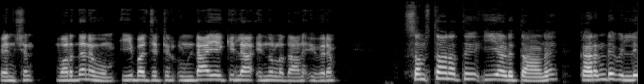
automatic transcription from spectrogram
പെൻഷൻ വർധനവും ഈ ബജറ്റിൽ ഉണ്ടായേക്കില്ല എന്നുള്ളതാണ് വിവരം. സംസ്ഥാനത്ത് ഈ അടുത്താണ് കറണ്ട് ബില്ല്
